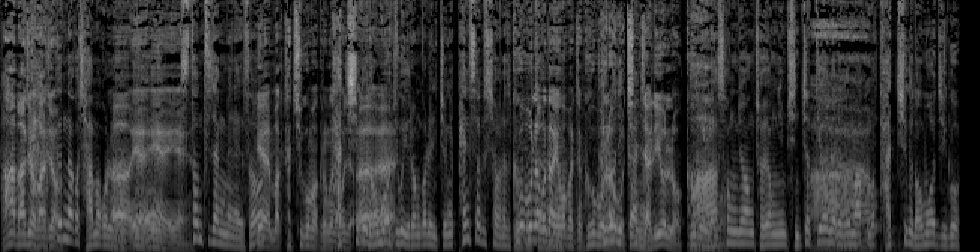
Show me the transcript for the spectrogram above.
아 맞아 맞아. 끝나고 자막 올라갈 어, 때 예, 예, 예. 스턴트 장면에서 예, 막 다치고 막 그런 거. 다치고 예, 예. 넘어지고 이런 거를 일종의 팬 서비스 차원에서 그거 보려고 나. 영화 봤잖아. 그거 보려고 그러니까요. 진짜 리얼로 그거 아, 보려고. 저 형님 진짜 뛰어내리고 아. 막뭐 다치고 넘어지고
